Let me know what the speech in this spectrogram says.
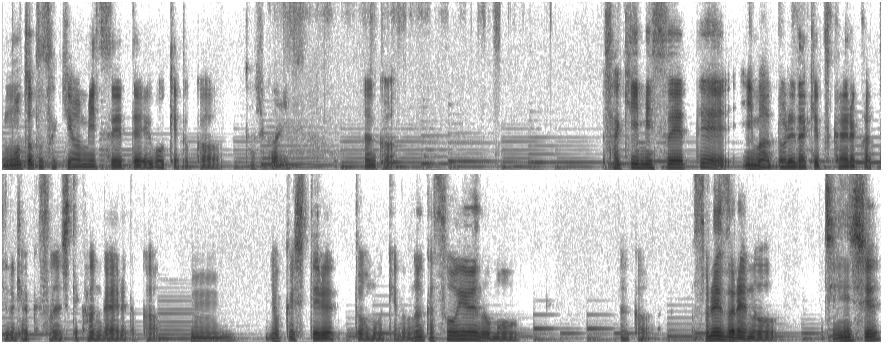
もうちょっと先を見据えて動けとか確かに。なんか先見据えて今どれだけ使えるかっていうのを逆算して考えるとかうんよくしてると思うけどなんかそういうのもなんかそれぞれの人種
